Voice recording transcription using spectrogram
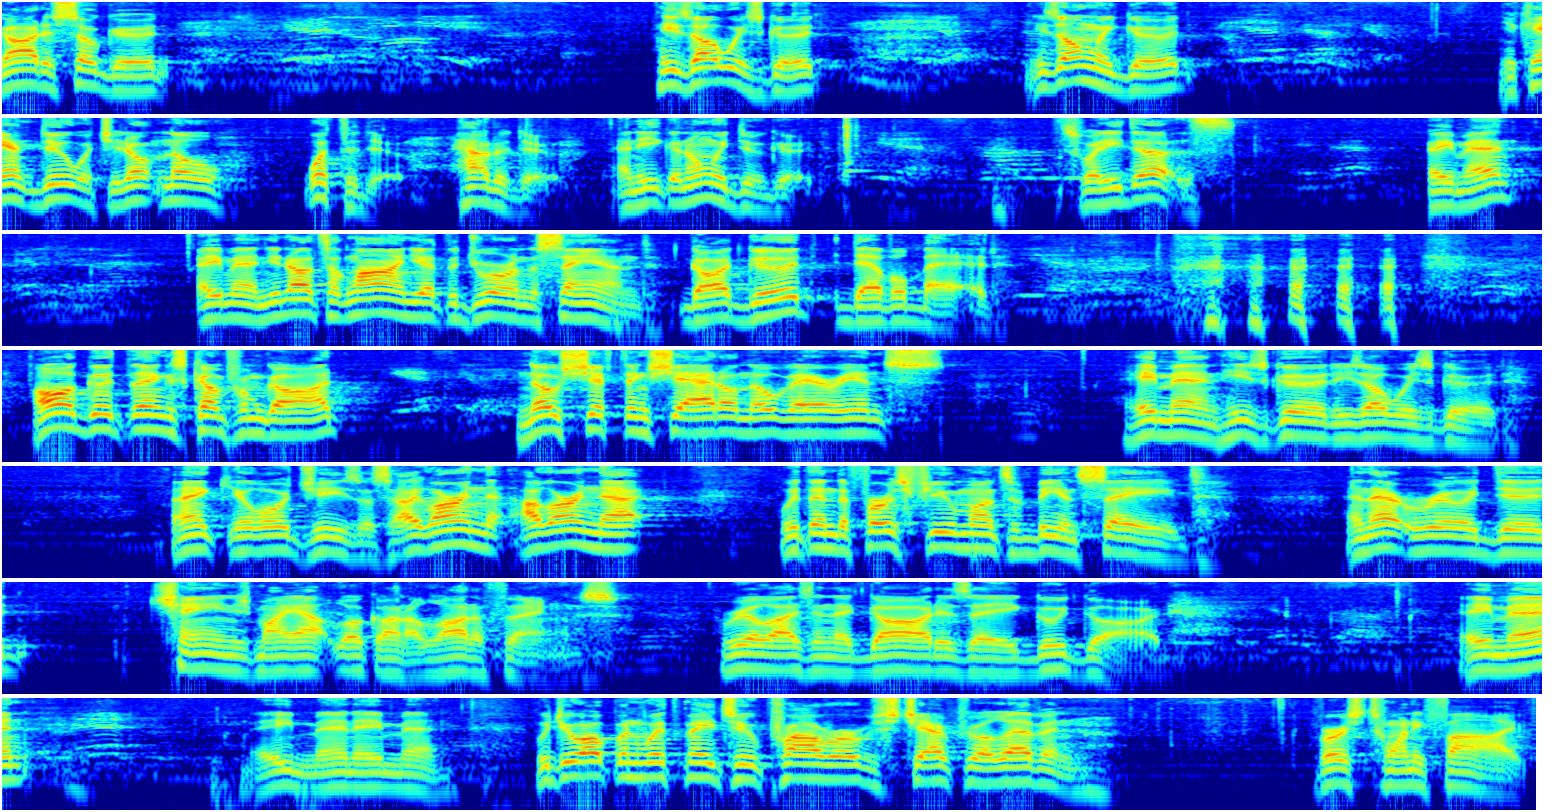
God is so good. He's always good. He's only good. You can't do what you don't know what to do, how to do. And He can only do good. That's what He does. Amen. Amen. You know, it's a line you have to draw in the sand God good, devil bad. All good things come from God. No shifting shadow, no variance. Amen. He's good. He's always good. Thank you, Lord Jesus. I learned that, I learned that within the first few months of being saved. And that really did change my outlook on a lot of things. Realizing that God is a good God. Amen. Amen. Amen. Would you open with me to Proverbs chapter 11, verse 25?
